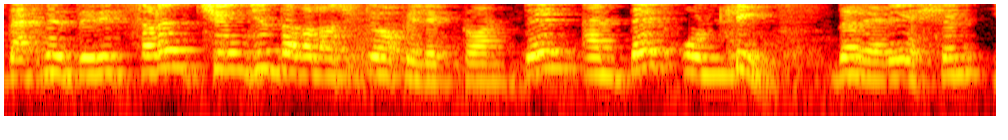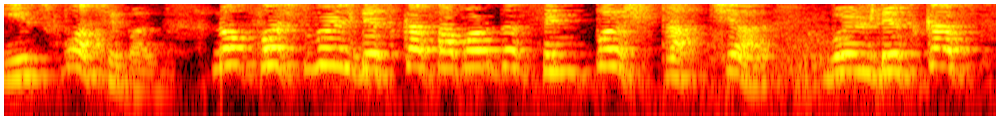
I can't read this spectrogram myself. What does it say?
That means there is sudden change in the velocity of electron. Then and then only the radiation is possible. Now first we'll discuss about the simple structure. We'll discuss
